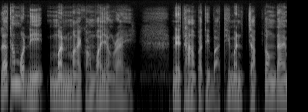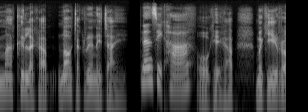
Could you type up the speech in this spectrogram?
แล้วทั้งหมดนี้มันหมายความว่าอย่างไร ในทางปฏิบัติที่มันจับต้องได้มากขึ้นล่ะครับ นอกจากเรื่องในใจ นั่นสิคะ โอเคครับ เมื่อกี้เรา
